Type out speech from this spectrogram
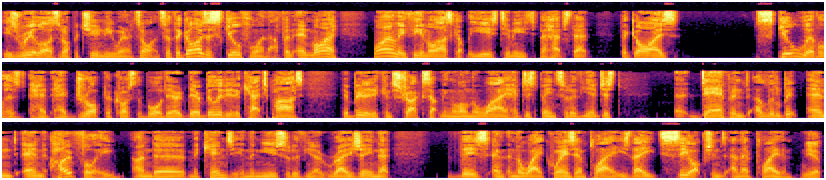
is realise an opportunity when it's on. So if the guys are skillful enough, and, and my my only thing in the last couple of years, Timmy, is perhaps that the guys' skill level has had, had dropped across the board. Their their ability to catch pass, their ability to construct something along the way had just been sort of you know just uh, dampened a little bit, and and hopefully under McKenzie and the new sort of you know regime that there's and, and the way Queensland play is they see options and they play them. Yep.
